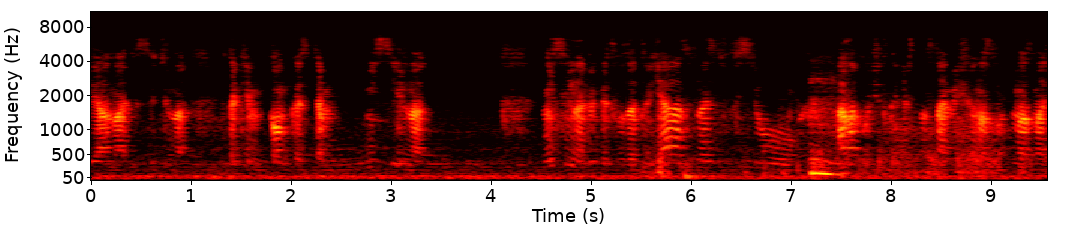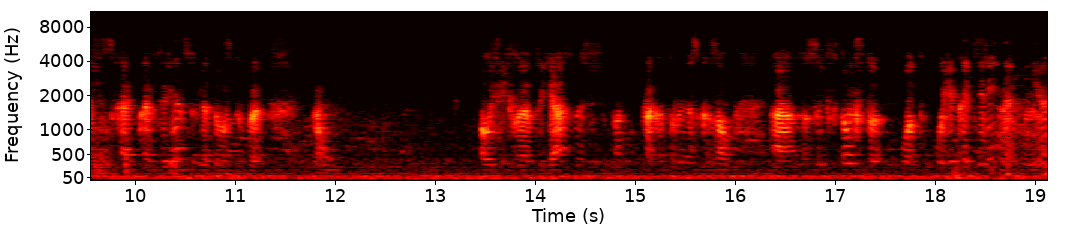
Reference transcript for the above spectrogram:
и она действительно к таким тонкостям не сильно, не сильно любит вот эту ясность всю. Она хочет, конечно, с нами еще назначить скайп-конференцию для того, чтобы ну, получить вот эту ясность, про которую я сказал. А суть в том, что вот у Екатерины, у нее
